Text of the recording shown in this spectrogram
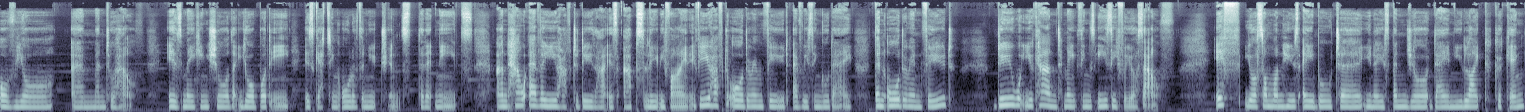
of your um, mental health is making sure that your body is getting all of the nutrients that it needs. And however you have to do that is absolutely fine. If you have to order in food every single day, then order in food. Do what you can to make things easy for yourself if you're someone who's able to, you know, spend your day and you like cooking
